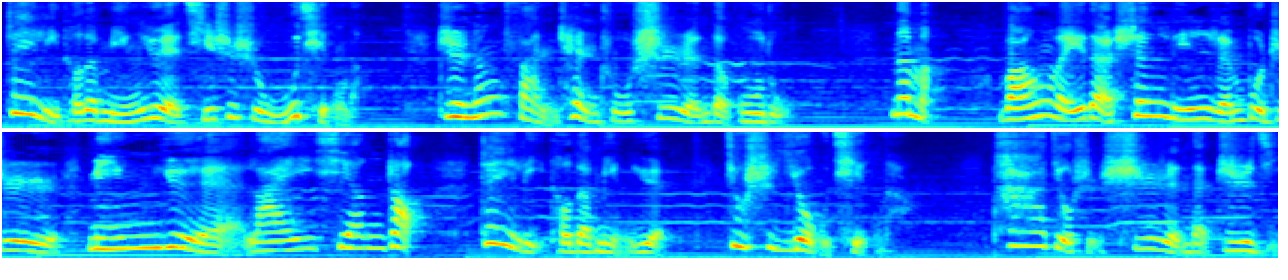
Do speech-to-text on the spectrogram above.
这里头的明月其实是无情的，只能反衬出诗人的孤独。那么王维的“深林人不知，明月来相照”，这里头的明月就是有情的。他就是诗人的知己，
